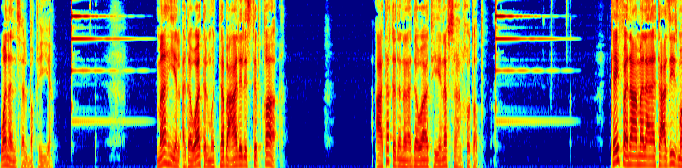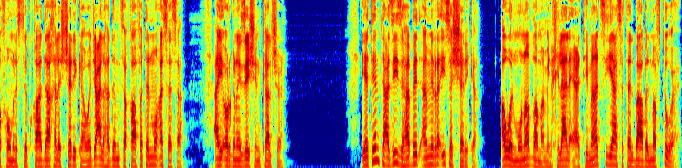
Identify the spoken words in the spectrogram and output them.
وننسى البقية. ما هي الأدوات المتبعة للاستبقاء؟ أعتقد أن الأدوات هي نفسها الخطط. كيف نعمل على تعزيز مفهوم الاستبقاء داخل الشركة وجعلها ضمن ثقافة المؤسسة أي organization culture. يتم تعزيزها بدءا من رئيس الشركة أو المنظمة من خلال اعتماد سياسة الباب المفتوح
